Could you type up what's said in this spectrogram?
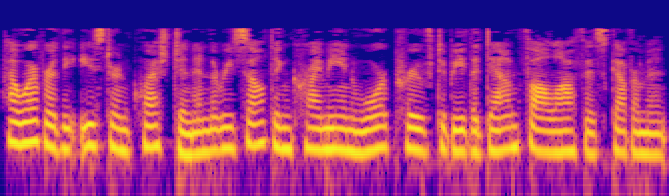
However the Eastern question and the resulting Crimean War proved to be the downfall of his government.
